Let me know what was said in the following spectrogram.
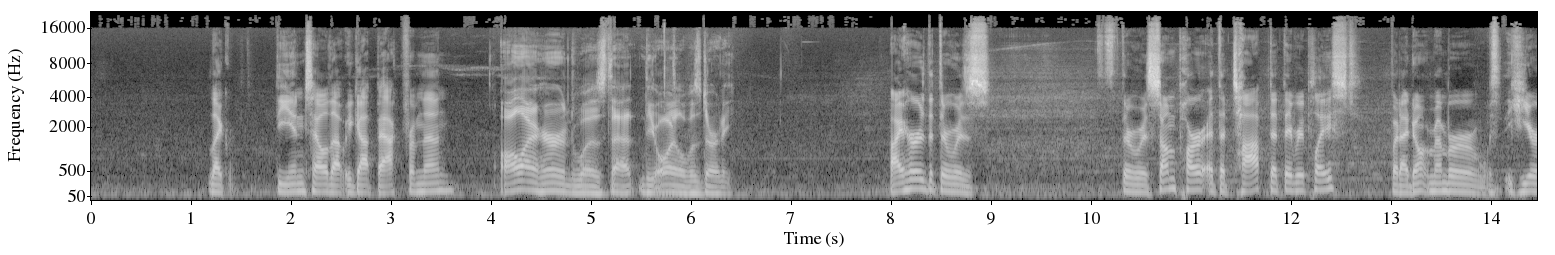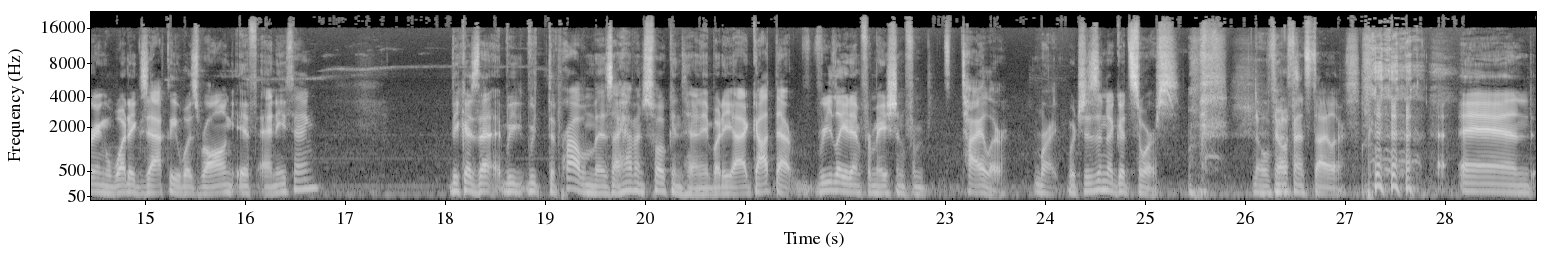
like the intel that we got back from them? All I heard was that the oil was dirty. I heard that there was there was some part at the top that they replaced, but I don't remember hearing what exactly was wrong, if anything. Because that we, we the problem is I haven't spoken to anybody. I got that relayed information from Tyler, Right. which isn't a good source. No offense. No offense, Tyler. and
